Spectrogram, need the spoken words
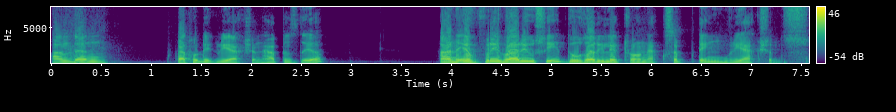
and then cathodic reaction happens there. And everywhere you see those are electron accepting reactions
